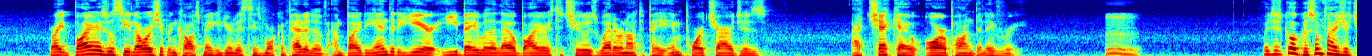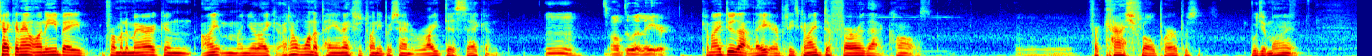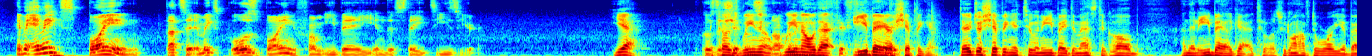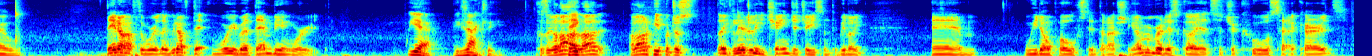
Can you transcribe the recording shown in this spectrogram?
Right, buyers will see lower shipping costs, making your listings more competitive. And by the end of the year, eBay will allow buyers to choose whether or not to pay import charges at checkout or upon delivery, Hmm. which is good because sometimes you're checking out on eBay from an American item and you're like, I don't want to pay an extra twenty percent right this second. Hmm. I'll do it later. Can I do that later, please? Can I defer that cost Hmm. for cash flow purposes? Would you mind? It, it makes buying. That's it. It makes us buying from eBay in the states easier Yeah, the because we know we know that 50 eBay are shipping it. They're just shipping it to an eBay domestic hub, and then eBay will get it to us. We don't have to worry about. They don't have to worry. Like we don't have to worry about them being worried. Yeah, exactly. Because like a lot, They- a lot, a lot of people just like literally change it, Jason, to be like, um, we don't post internationally. I remember this guy had such a cool set of cards,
